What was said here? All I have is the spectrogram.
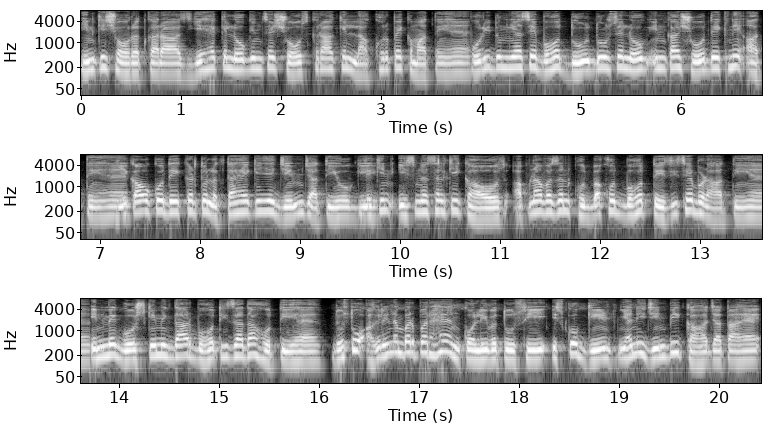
इनकी शोहरत का राज ये है कि लोग इनसे शोज़ करा के लाखों रुपए कमाते हैं। पूरी दुनिया से बहुत दूर दूर से लोग इनका शो देखने आते हैं। ये काओ को देखकर तो लगता है कि ये जिम जाती होगी। लेकिन इस नस्ल की काओज अपना वज़न खुद ब खुद बहुत तेज़ी से बढ़ाती हैं। इनमें गोश्त की मिकदार बहुत ही ज़्यादा होती है। दोस्तों, अगले नंबर पर है अंकोली वतूसी। इसको गेंट यानी जिन भी कहा जाता है,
